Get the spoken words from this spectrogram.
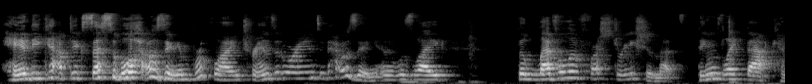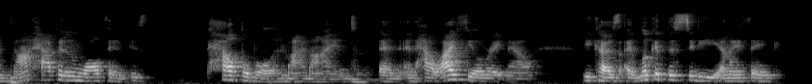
handicapped accessible housing in Brookline, transit oriented housing. And it was like the level of frustration that things like that cannot happen in Waltham is palpable in my mind Mhm. and, and how I feel right now. Because I look at this city and I think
